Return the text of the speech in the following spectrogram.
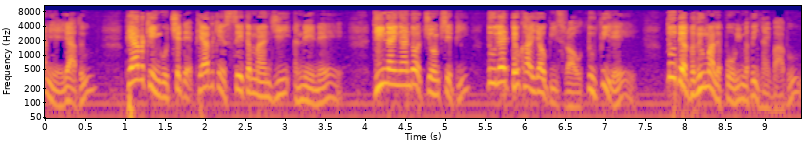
အမြင်ရသူဘုရားသခင်ကိုချစ်တဲ့ဘုရားသခင်စေတမန်ကြီးအနေနဲ့ဒီနိုင်ငံတော့ကျွန်ဖြစ်ပြီးသူလည်းဒုက္ခရောက်ပြီဆိုတာကိုသူသိတယ်သူ့တဲ့ဘယ်သူမှလည်းပို့ပြီးမသိနိုင်ပါဘူး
